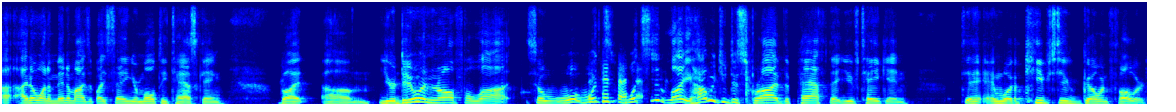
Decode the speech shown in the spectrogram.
I don't want to minimize it by saying you're multitasking, but um, you're doing an awful lot. So what, what's what's it like? How would you describe the path that you've taken, to, and what keeps you going forward?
